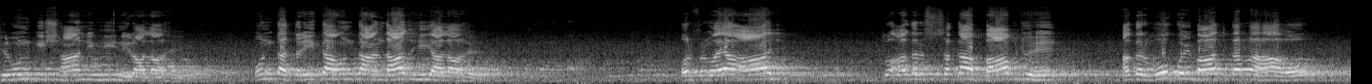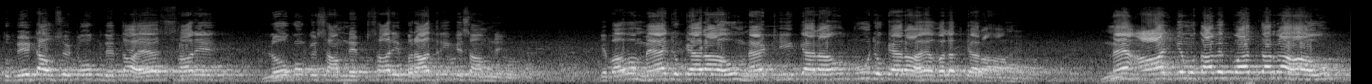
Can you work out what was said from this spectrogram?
پھر ان کی شان بھی نرالا ہے۔ ان کا طریقہ، ان کا انداز ہی اعلیٰ ہے۔ اور فرمایا، آج تو اگر سکا باپ جو ہے، اگر وہ کوئی بات کر رہا ہو، تو بیٹا اسے ٹوک دیتا ہے سارے لوگوں کے سامنے، ساری برادری کے سامنے۔ کہ بابا میں جو کہہ رہا ہوں، میں ٹھیک کہہ رہا ہوں، تو جو کہہ رہا ہے، غلط کہہ رہا ہے۔ میں آج کے مطابق بات کر رہا ہوں،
